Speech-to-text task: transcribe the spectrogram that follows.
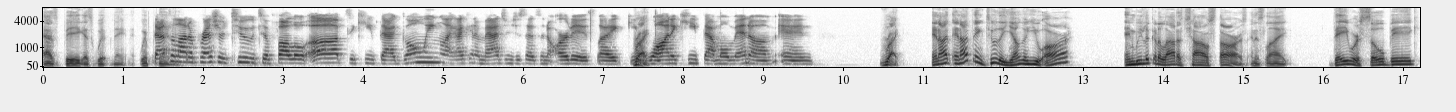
as big as Whip Nene. Whip That's Nene. a lot of pressure too to follow up, to keep that going. Like I can imagine just as an artist, like you right. want to keep that momentum and Right. And I and I think too the younger you are, and we look at a lot of child stars and it's like they were so big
